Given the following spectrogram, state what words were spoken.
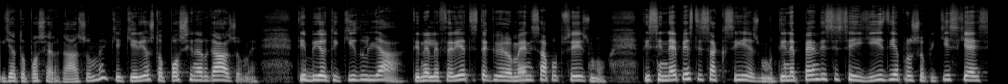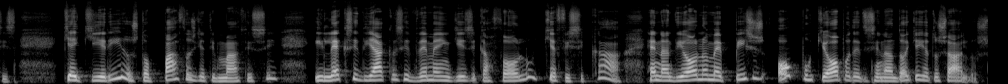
για το πώς εργάζομαι και κυρίως το πώς συνεργάζομαι, την ποιοτική δουλειά, την ελευθερία της τεκμηριωμένη άποψής μου, τη συνέπεια στι αξίε μου, την επένδυση σε υγιείς διαπροσωπική σχέσεις και κυρίως το πάθος για τη μάθηση, η λέξη διάκριση δεν με εγγύζει καθόλου και φυσικά εναντιώνομαι επίσης όπου και όποτε τη συναντώ και για τους άλλους.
